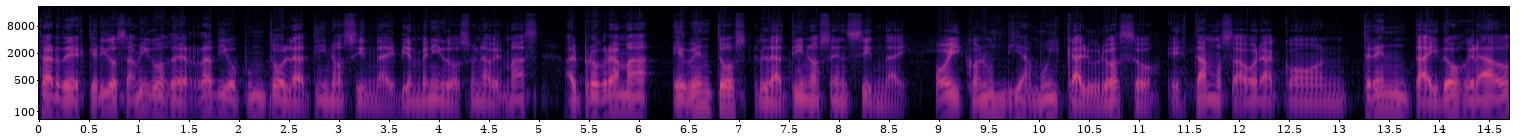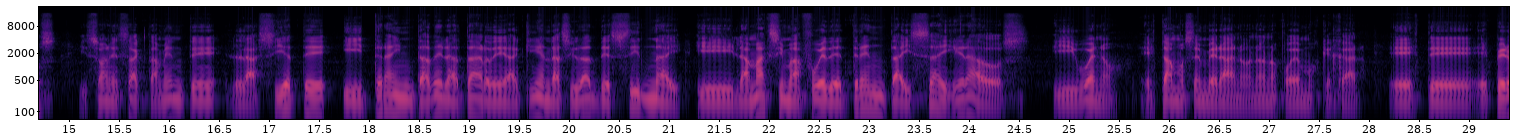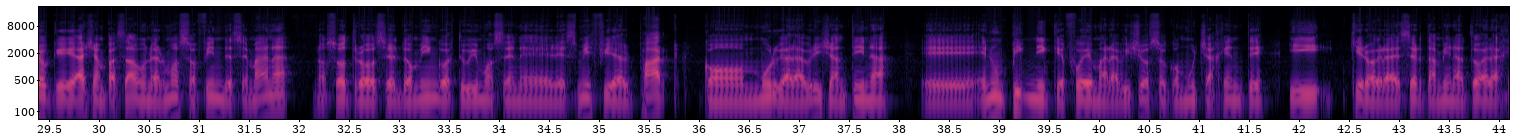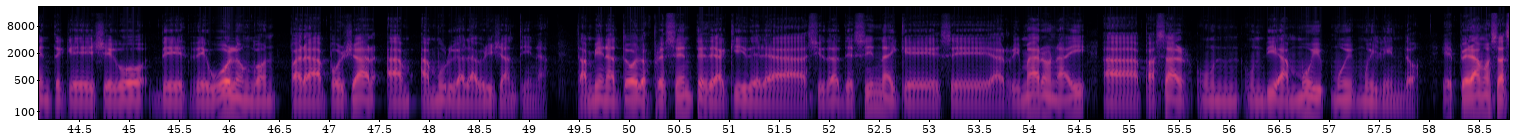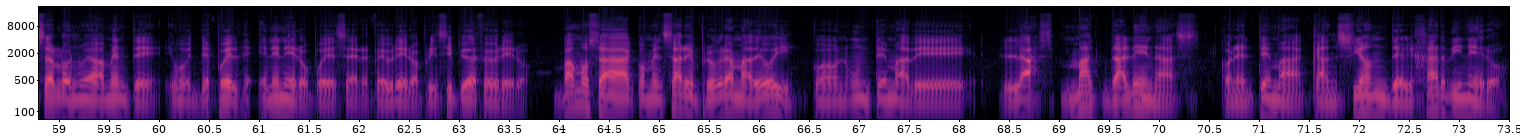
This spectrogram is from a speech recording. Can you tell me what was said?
Tardes, queridos amigos de Radio Punto Latino Sydney. Bienvenidos una vez más al programa Eventos Latinos en Sydney. Hoy con un día muy caluroso, estamos ahora con 32 grados y son exactamente las 7 y 30 de la tarde aquí en la ciudad de Sydney y la máxima fue de 36 grados. Y bueno, estamos en verano, no nos podemos quejar. Este, espero que hayan pasado un hermoso fin de semana. Nosotros el domingo estuvimos en el Smithfield Park con Murga la Brillantina eh, en un picnic que fue maravilloso con mucha gente y quiero agradecer también a toda la gente que llegó desde Wollongong para apoyar a, Murga la Brillantina. También a todos los presentes de aquí de la ciudad de Sydney que se arrimaron ahí a pasar un, un día muy, muy, muy lindo. Esperamos hacerlo nuevamente después en enero, puede ser, febrero, a principio de febrero. Vamos a comenzar el programa de hoy con un tema de las Magdalenas, con el tema Canción del Jardinero.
